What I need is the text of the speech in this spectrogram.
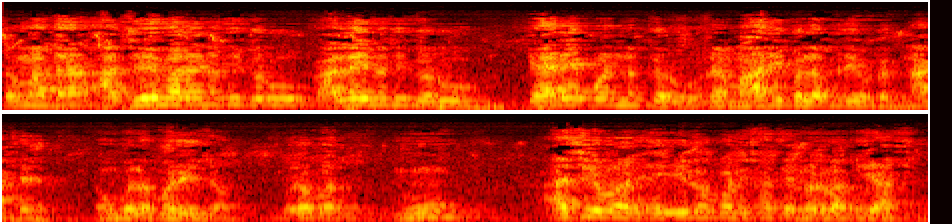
સમાધાન. આજે મારે નથી કરવું, કાલે નથી કરવું ક્યારેય પણ નથી કરવું, અને મારી ભલે ફરી વખત નાખે, તો હું ભલે મરી જાઉં, બરોબર? હું આજીવન એ લોકોની સાથે લડવા તૈયાર છું.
